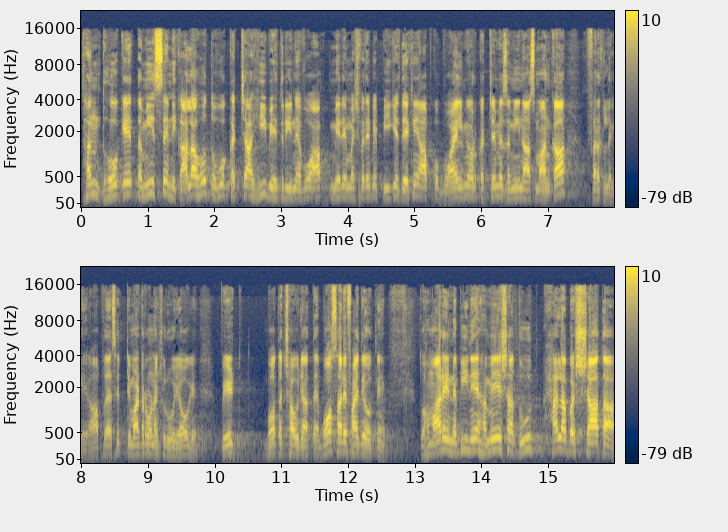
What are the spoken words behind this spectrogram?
تھن دھو کے تمیز سے نکالا ہو تو وہ کچا ہی بہترین ہے وہ آپ میرے مشورے پہ پی کے دیکھیں آپ کو بوائل میں اور کچے میں زمین آسمان کا فرق لگے گا آپ ایسے ٹماٹر ہونا شروع ہو جاؤ گے پیٹ بہت اچھا ہو جاتا ہے بہت سارے فائدے ہوتے ہیں تو ہمارے نبی نے ہمیشہ دودھ حل بشاتا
